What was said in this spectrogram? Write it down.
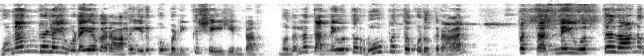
குணங்களை உடையவராக இருக்கும்படிக்கு செய்கின்றான். முதல்ல தன்னை ஒத்த ரூபத்தை கொடுக்கிறான். இப்ப தன்னை ஒத்ததான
